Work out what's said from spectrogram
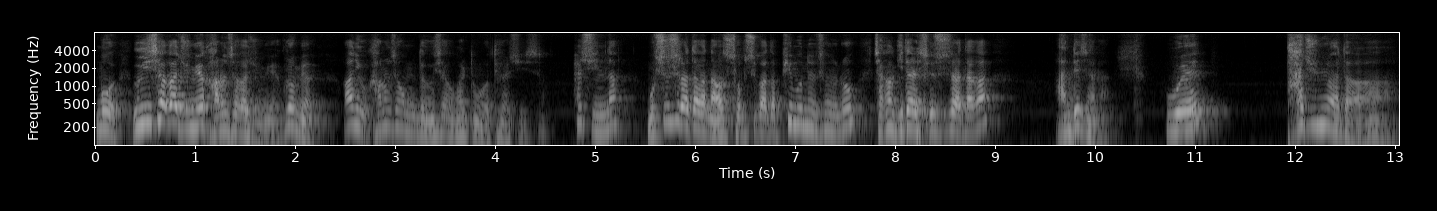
뭐, 의사가 중요해, 간호사가 중요해. 그러면, 아니, 그 간호사가 없는데 의사가 활동을 어떻게 할 수 있어? 할 수 있나? 뭐, 수술하다가 나와서 접수받아 피 묻는 손으로 잠깐 기다려서 수술하다가 안 되잖아. 왜? 다 중요하다.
